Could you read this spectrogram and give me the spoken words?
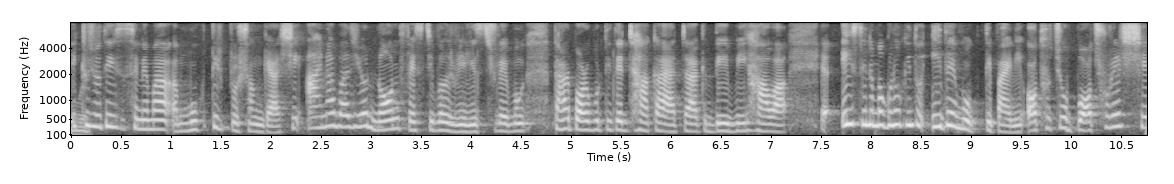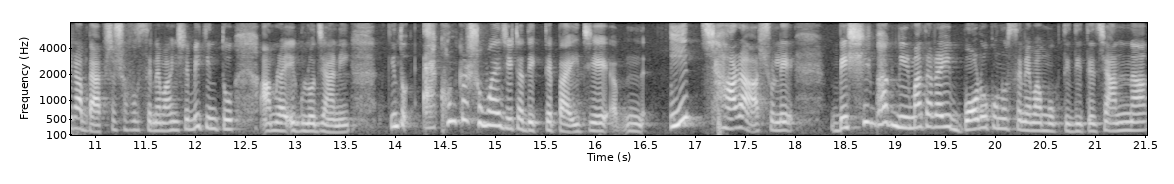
একটু যদি সিনেমা মুক্তির প্রসঙ্গে আসি আয়নাবাজিও নন ফেস্টিভ্যাল রিলিজ ছিল এবং তার পরবর্তীতে ঢাকা অ্যাটাক দেবী হাওয়া এই সিনেমাগুলো কিন্তু ঈদে মুক্তি পায়নি অথচ বছরের সেরা ব্যবসা সফল সিনেমা হিসেবে কিন্তু আমরা এগুলো জানি। কিন্তু এখনকার সময়ে যেটা দেখতে পাই যে ঈদ ছাড়া আসলে বেশিরভাগ নির্মাতারাই বড় কোনো সিনেমা মুক্তি দিতে চান না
